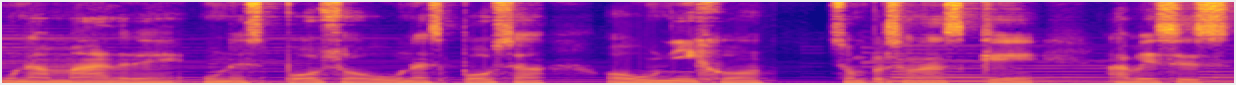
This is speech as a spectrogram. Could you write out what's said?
una madre, un esposo o una esposa o un hijo, son personas que a veces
